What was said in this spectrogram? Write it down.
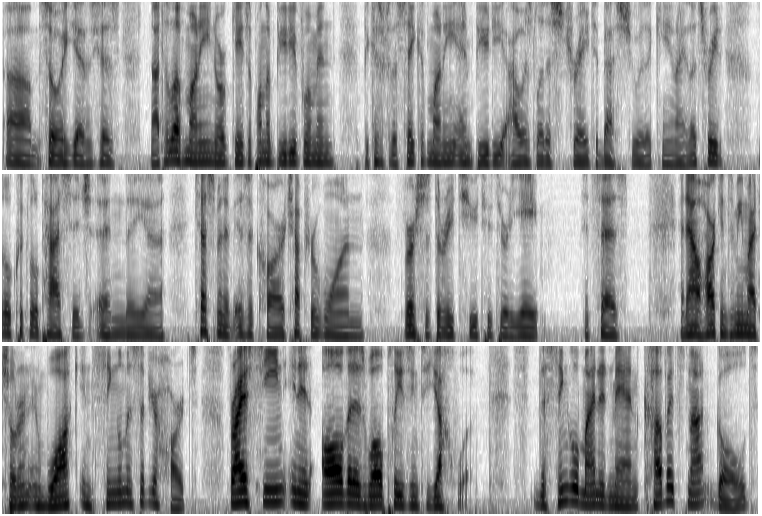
um, so again, he says, not to love money, nor gaze upon the beauty of women, because for the sake of money and beauty I was led astray to Bathsheba the Canaanite. Let's read a little quick little passage in the uh, Testament of Issachar, chapter 1, verses 32 through 38. It says, And now hearken to me, my children, and walk in singleness of your hearts, for I have seen in it all that is well pleasing to Yahweh. The single minded man covets not gold.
